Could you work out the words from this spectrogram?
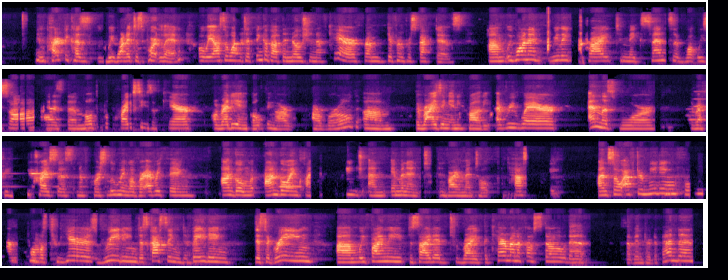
in part because we wanted to support Lynne, but we also wanted to think about the notion of care from different perspectives. Um, we wanted really try to make sense of what we saw as the multiple crises of care already engulfing our our world, um, the rising inequality everywhere, endless war, the refugee crisis, and of course, looming over everything, ongoing, ongoing climate change and imminent environmental catastrophe. And so after meeting for almost two years, reading, discussing, debating, disagreeing, um, we finally decided to write the CARE Manifesto, the of interdependence,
